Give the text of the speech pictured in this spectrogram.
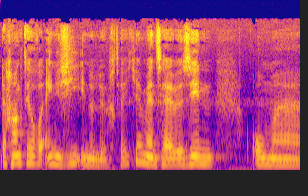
er hangt heel veel energie in de lucht. Weet je? Mensen hebben zin om, uh,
